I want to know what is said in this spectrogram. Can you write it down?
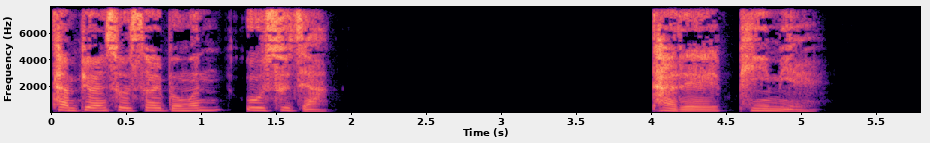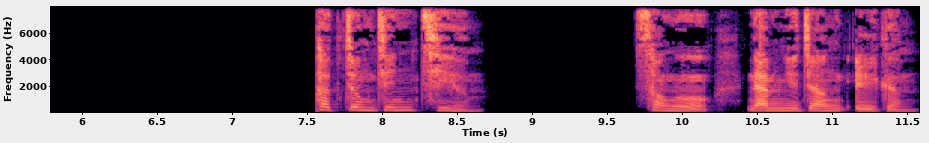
단편 소설 부문 우수작. 달의 비밀 박종진 지음 성우 남유정 읽음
